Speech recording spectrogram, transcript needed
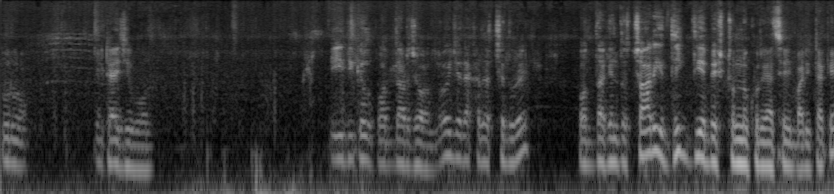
পুরো এটাই জীবন। এইদিকেও পদ্মার জল। ওই যে দেখা যাচ্ছে দূরে, পদ্মা কিন্তু চারিদিক দিয়ে বেষ্টন্য করে আছে এই বাড়িটাকে।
